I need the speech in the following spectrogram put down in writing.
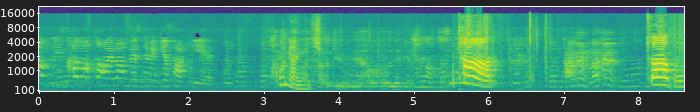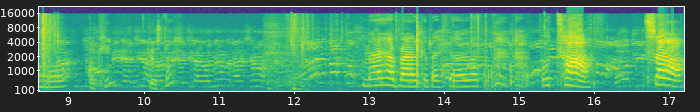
yazdırayım. Kanatlı hayvan beslemek yasak diye. O ne anneciğim? Ta. Ta bu mu? Bakayım. Göster. Merhaba arkadaşlar. Bak bu ta. Ta.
